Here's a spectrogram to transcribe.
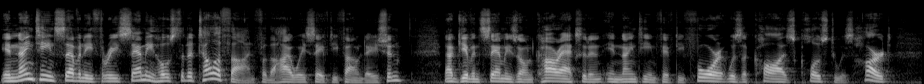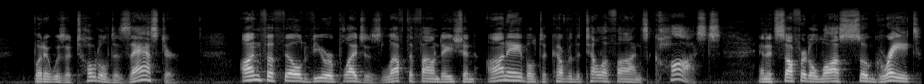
In 1973, Sammy hosted a telethon for the Highway Safety Foundation. Now, given Sammy's own car accident in 1954, it was a cause close to his heart, but it was a total disaster. Unfulfilled viewer pledges left the foundation unable to cover the telethon's costs, and it suffered a loss so great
